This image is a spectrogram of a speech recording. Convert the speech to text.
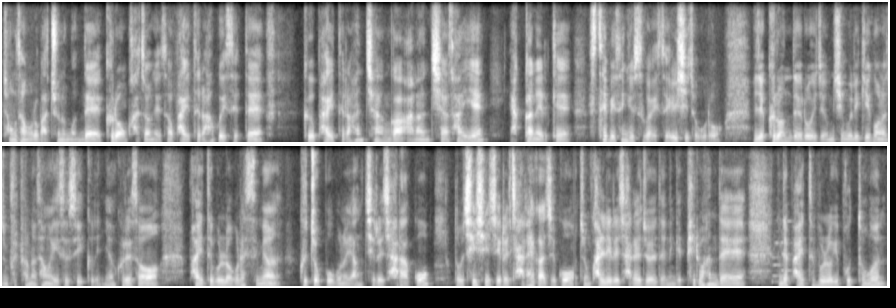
정상으로 맞추는 건데 그런 과정에서 바이트를 하고 있을 때 그 바이트를 한 치아과 안 한 치아 사이에 약간의 이렇게 스텝이 생길 수가 있어요 일시적으로. 이제 그런 대로 이제 음식물이 끼거나 좀 불편한 상황이 있을 수 있거든요. 그래서 바이트 블럭을 했으면 그쪽 부분을 양치를 잘하고 또 치실질을 잘 해가지고 좀 관리를 잘 해줘야 되는 게 필요한데 근데 바이트 블럭이 보통은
